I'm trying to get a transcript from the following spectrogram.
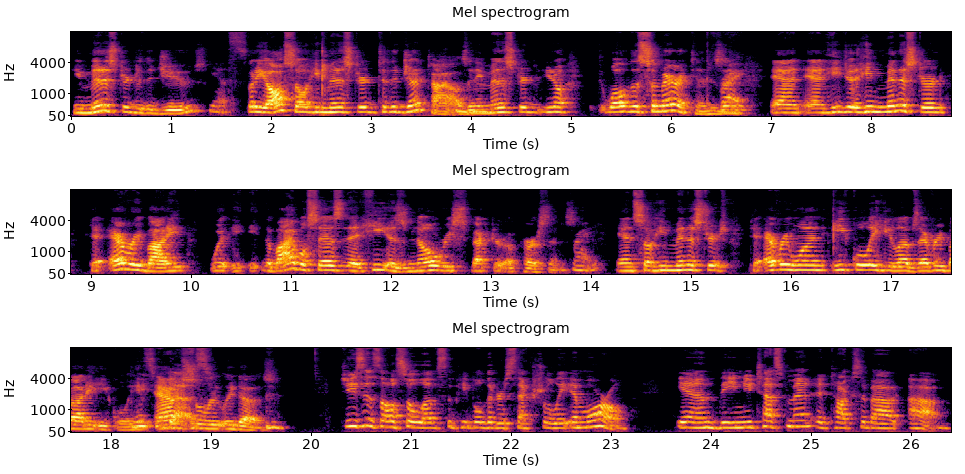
He ministered to the Jews, Yes, but he also, he ministered to the Gentiles and he Mhm. ministered, you know, well, the Samaritans. And, right. and and he just, he ministered to everybody. With- The Bible says that he is no respecter of persons, Right. and so he ministers to everyone equally. He loves everybody equally. Yes, he he does. absolutely does. Jesus also loves the people that are sexually immoral. In the New Testament, it talks about um,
